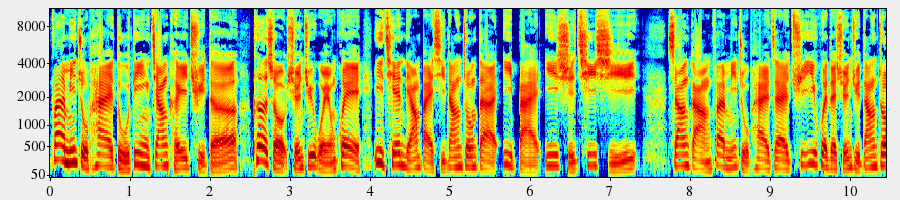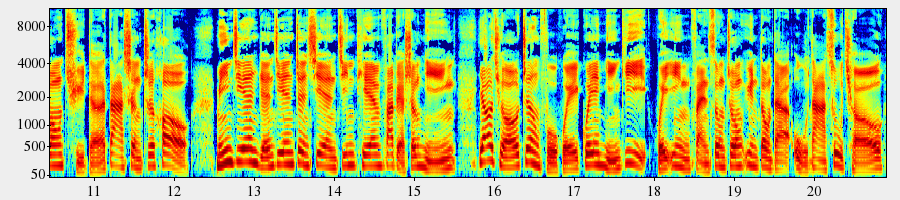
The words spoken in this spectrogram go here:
泛民主派笃定将可以取得特首选举委员会一千两百席当中的一百一十七席。香港泛民主派在区议会。的选举当中取得大胜之后，民间人间阵线今天发表声明，要求政府回归民意，回应反送中运动的五大诉求，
